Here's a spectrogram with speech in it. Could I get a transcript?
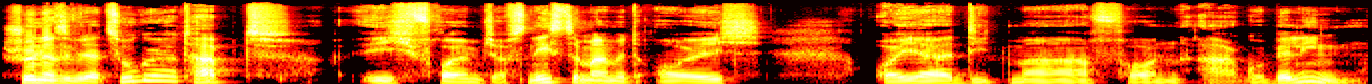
Schön, dass ihr wieder zugehört habt. Ich freue mich aufs nächste Mal mit euch. Euer Dietmar von Argo Berlin.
